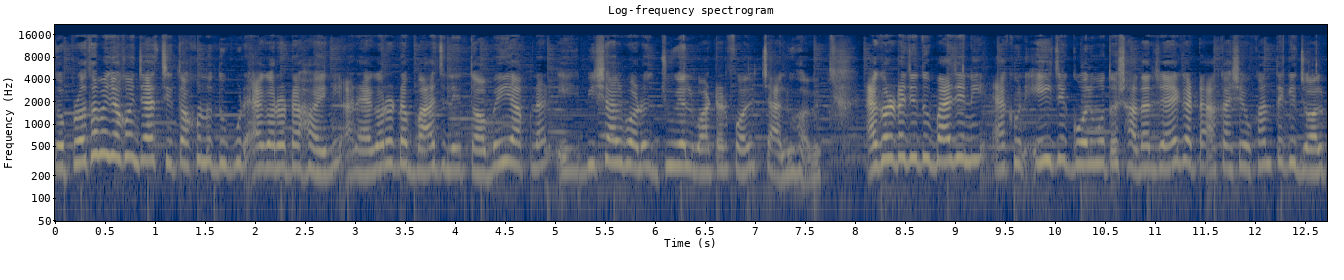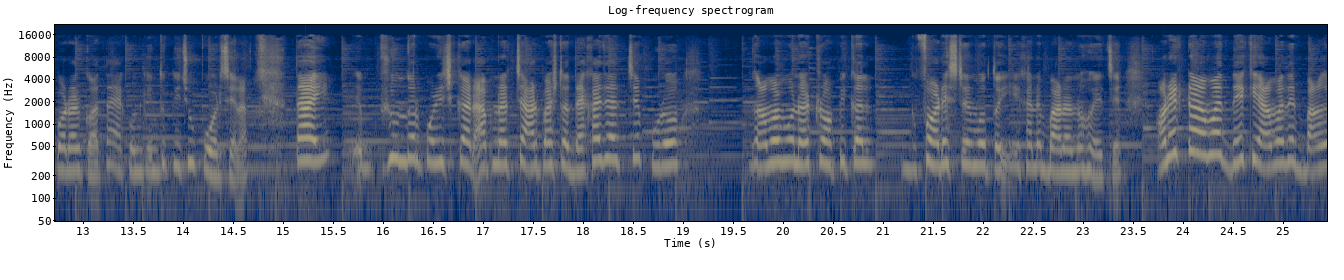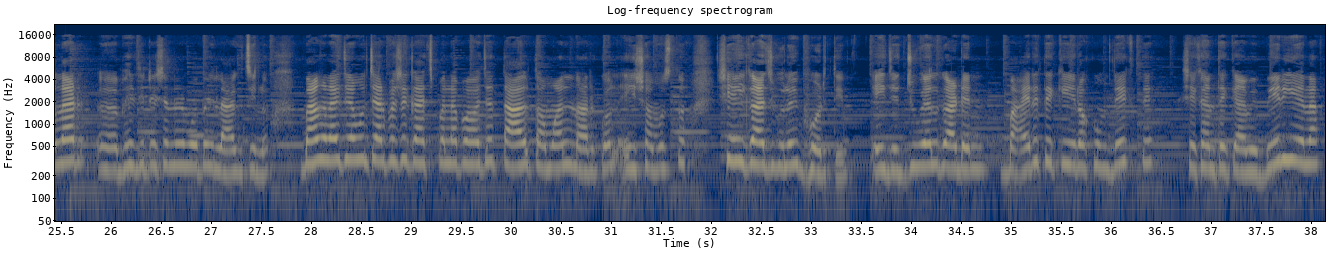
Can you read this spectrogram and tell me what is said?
তো প্রথমে যখন যাচ্ছি তখনও দুপুর এগারোটা হয়নি আর এগারোটা বাজলে তবেই আপনার এই বিশাল বড় জুয়েল ওয়াটারফল চালু হবে। এগারোটা যেহেতু বাজেনি, এখন এই যে গোল মতো সাদার জায়গাটা আকাশে ওখান থেকে জল পড়ার কথা এখন কিন্তু কিছু পড়ছে না। তাই সুন্দর পরিষ্কার আপনার চারপাশটা দেখা যাচ্ছে, পুরো আমার মনে হয় ট্রপিক্যাল ফরেস্টের মতোই এখানে বানানো হয়েছে। অনেকটা আমার দেখে আমাদের বাংলার ভেজিটেশনের মতোই লাগছিল। বাংলায় যেমন চারপাশে গাছপালা পাওয়া যায়, তাল, তমাল, নারকল এই সমস্ত সেই গাছগুলোই ভর্তি। এই যে জুয়েল গার্ডেন, বাইরে থেকে এরকম দেখতে, সেখান থেকে আমি বেরিয়ে এলাম।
